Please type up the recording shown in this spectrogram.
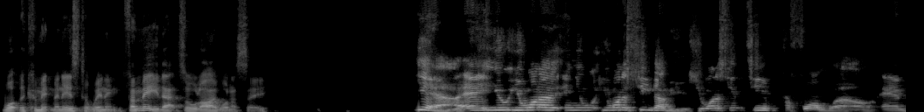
what the commitment is to winning. For me, that's all I want to see. Yeah, you you want to and you you want to see W's. You want to see the team perform well, and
